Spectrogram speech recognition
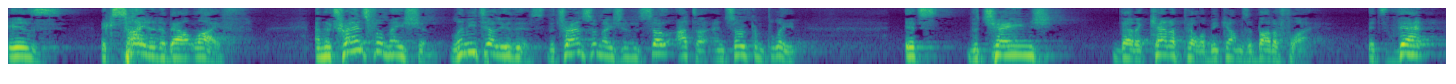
is excited about life. And the transformation, let me tell you this the transformation is so utter and so complete. It's the change that a caterpillar becomes a butterfly. It's that,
